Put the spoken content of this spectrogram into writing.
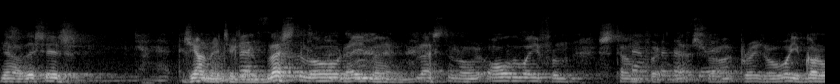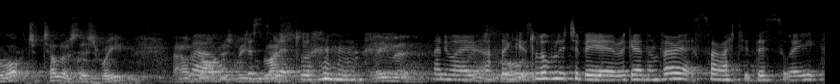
Now, this is Janet again. Bless the Lord. Amen. Bless the Lord. All the way from Stamford. Stamford, That's that's it. right. Praise the Lord. Well, you've got a lot to tell us this week. How Well, God has been just a little. Amen. Anyway, Praise I think Lord. it's lovely to be here again. I'm very excited this week.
